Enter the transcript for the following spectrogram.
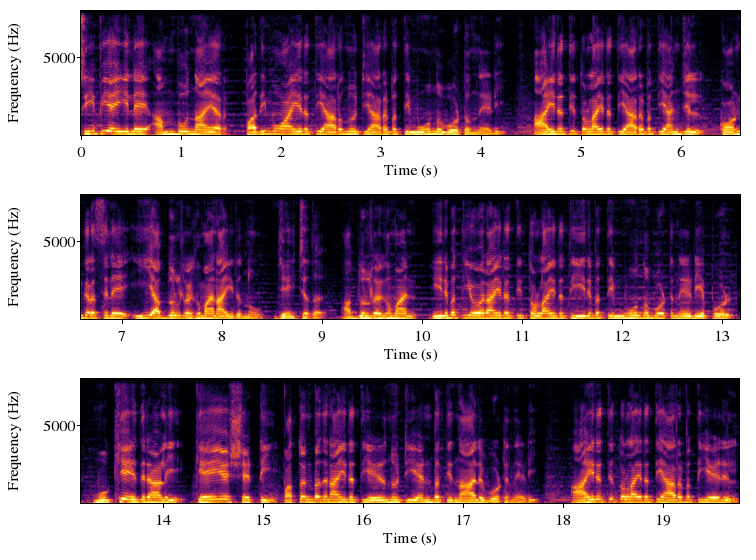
സി പി ഐയിലെ അംബു നായർ പതിമൂവായിരത്തി അറുന്നൂറ്റി അറുപത്തി മൂന്ന് വോട്ടും നേടി. ആയിരത്തി തൊള്ളായിരത്തി അറുപത്തി അഞ്ചിൽ കോൺഗ്രസിലെ ഇ അബ്ദുൾ റഹ്മാനായിരുന്നു ജയിച്ചത്. അബ്ദുൾ റഹ്മാൻ ഇരുപത്തിയോരായിരത്തി തൊള്ളായിരത്തി ഇരുപത്തി മൂന്ന് വോട്ട് നേടിയപ്പോൾ മുഖ്യ എതിരാളി കെ എ ഷെട്ടി പത്തൊൻപതിനായിരത്തി എഴുന്നൂറ്റി എൺപത്തി നാല് വോട്ട് നേടി. ആയിരത്തി തൊള്ളായിരത്തി അറുപത്തിയേഴിൽ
